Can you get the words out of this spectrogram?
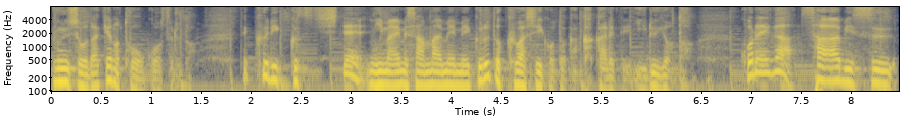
文章だけの投稿すると。でクリックして2枚目3枚目めくると詳しいことが書かれているよと。これがサービス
